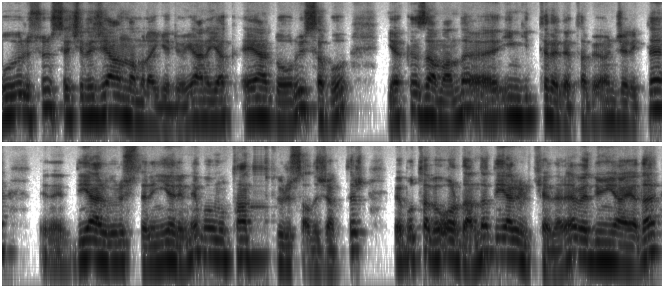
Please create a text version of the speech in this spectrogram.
bu virüsün seçileceği anlamına geliyor. Yani eğer doğruysa bu yakın zamanda e, İngiltere'de tabii öncelikle e, diğer virüslerin yerini bu mutant virüs alacaktır. Ve bu tabii oradan da diğer ülkelere ve dünyaya da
